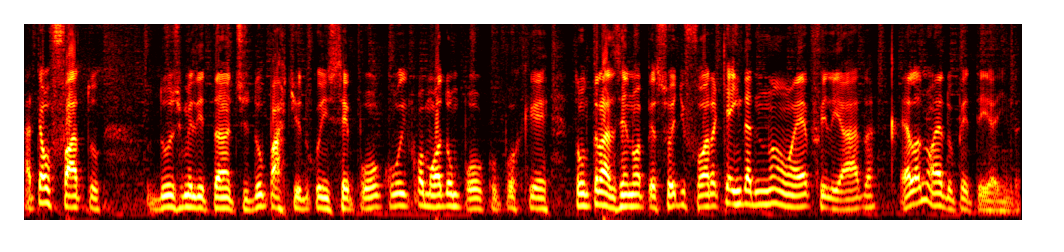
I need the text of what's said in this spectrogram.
Até o fato dos militantes do partido conhecer pouco incomoda um pouco, porque estão trazendo uma pessoa de fora que ainda não é filiada, ela não é do PT ainda.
